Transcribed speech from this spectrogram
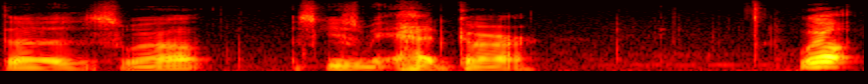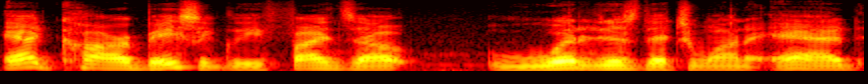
does. Well, excuse me, add car. Well, add car basically finds out what it is that you want to add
